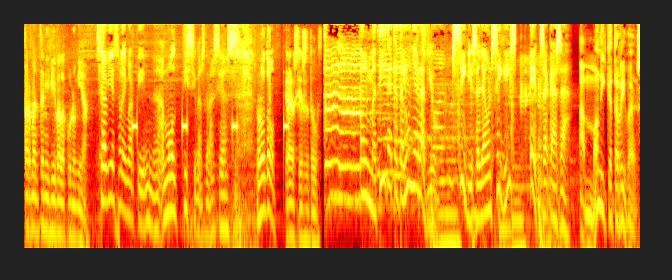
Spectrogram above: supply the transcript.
per mantenir viva l'economia. Xavier Sala i Martín, moltíssimes gràcies. Rodó. Gràcies a tu. El matí de Catalunya Ràdio. Siguis allà on siguis, ets a casa. Amb Mònica Terribas.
